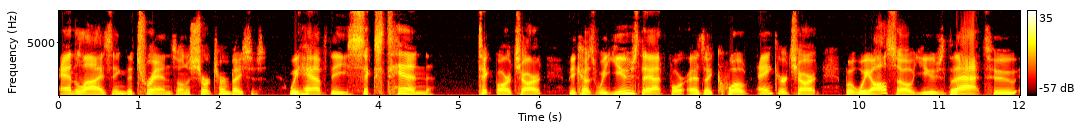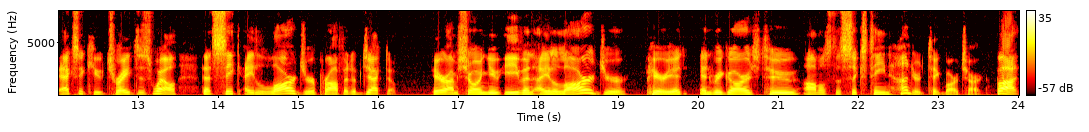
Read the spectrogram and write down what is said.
analyzing the trends on a short-term basis. We have the 610 tick bar chart because we use that for as a quote anchor chart, but we also use that to execute trades as well that seek a larger profit objective. Here I'm showing you even a larger period in regards to almost the 1600 tick bar chart. But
